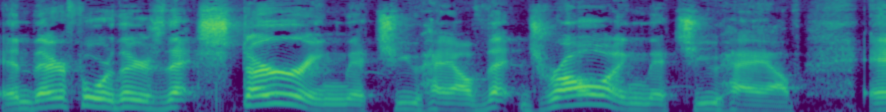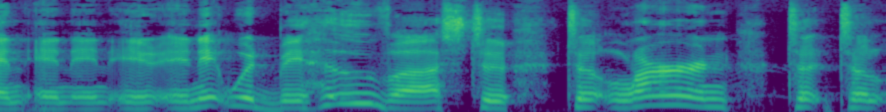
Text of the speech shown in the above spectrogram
And therefore, there's that stirring that you have, that drawing that you have. And, and, and, and it would behoove us to, to learn to, to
